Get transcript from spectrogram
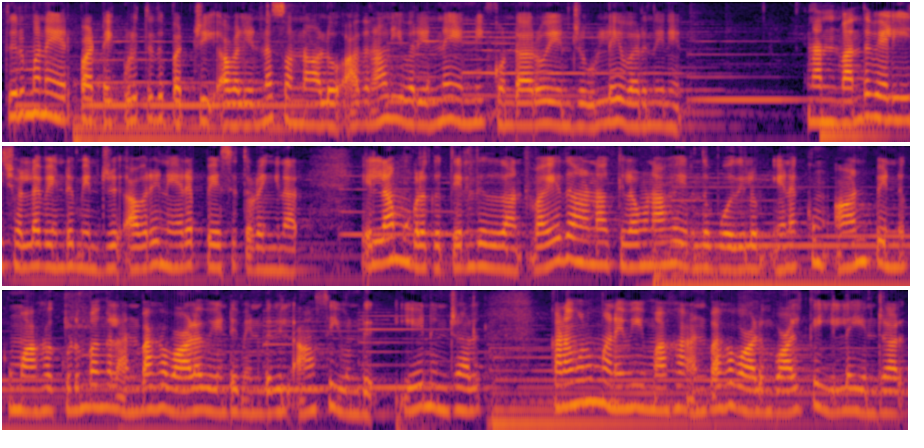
திருமண ஏற்பாட்டை குளித்தது பற்றி அவள் என்ன சொன்னாலோ அதனால் இவர் என்ன எண்ணிக்கொண்டாரோ என்று உள்ளே வருந்தினேன். நான் வந்த வேலையை சொல்ல வேண்டும் என்று அவரே நேர பேசத் தொடங்கினார். எல்லாம் உங்களுக்கு தெரிந்ததுதான். வயது ஆனா கிழவனாக இருந்த போதிலும் எனக்கும் ஆண் பெண்ணுக்குமாக குடும்பங்கள் அன்பாக வாழ வேண்டும் என்பதில் ஆசை உண்டு ஏனென்றால் கணவனும் மனைவியுமாக அன்பாக வாழும் வாழ்க்கை இல்லை என்றால்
